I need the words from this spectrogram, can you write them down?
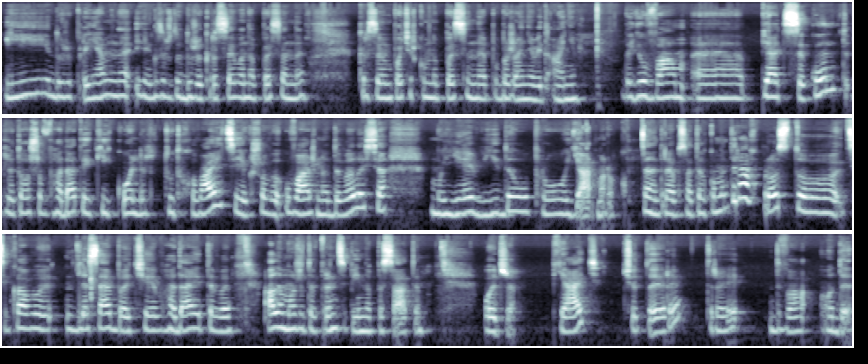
І дуже приємне, і, як завжди, дуже красиво написане, красивим почерком написане побажання від Ані. Даю вам е, 5 секунд для того, щоб вгадати, який колір тут ховається, якщо ви уважно дивилися моє відео про ярмарок. Це не треба писати в коментарях, просто цікаво для себе, чи вгадаєте ви, але можете, в принципі, і написати. Отже, 5, 4, 3, 2, 1.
